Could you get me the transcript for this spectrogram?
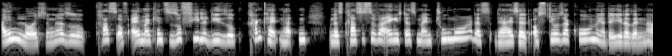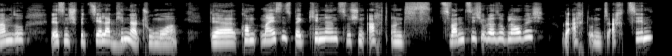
Einleuchtung, ne? So krass, auf einmal kennst du so viele, die so Krankheiten hatten. Und das krasseste war eigentlich, dass mein Tumor, das, der heißt halt Osteosarkom, hat ja jeder seinen Namen so, der ist ein spezieller mhm. Kindertumor. Der kommt meistens bei Kindern zwischen acht und 20 oder so, glaube ich, oder 8 und 18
